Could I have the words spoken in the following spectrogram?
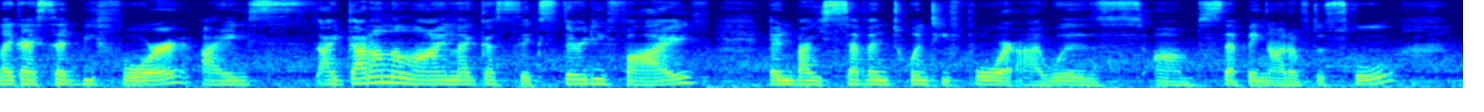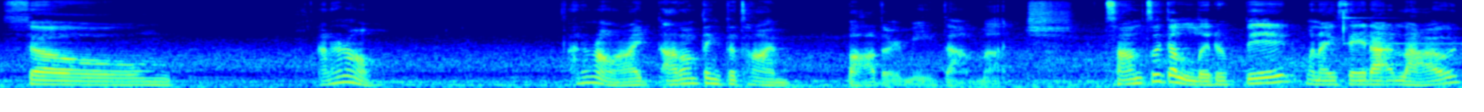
like I said before, I I got on the line like a 635 and by 724 i was um, stepping out of the school. So i don't know. I don't know. I, I don't think the time bothered me that much. It sounds like a little bit when i say it out loud.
